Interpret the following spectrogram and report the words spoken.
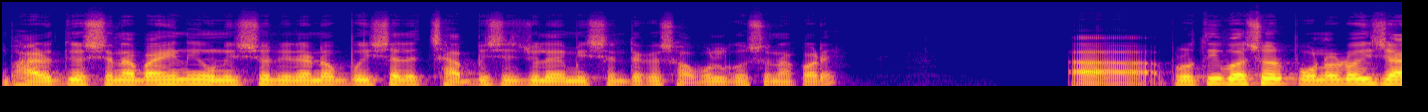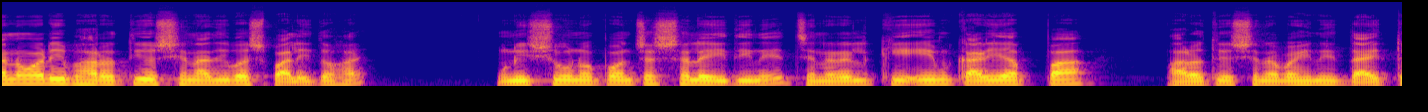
ভারতীয় সেনাবাহিনী উনিশশো নিরানব্বই সালের ছাব্বিশে জুলাই মিশনটাকে সফল ঘোষণা করে। প্রতি বছর পনেরোই জানুয়ারি ভারতীয় সেনা দিবস পালিত হয়। উনিশশো উনপঞ্চাশ সালে এই দিনে জেনারেল কে এম কারিয়াপ্পা ভারতীয় সেনাবাহিনীর দায়িত্ব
